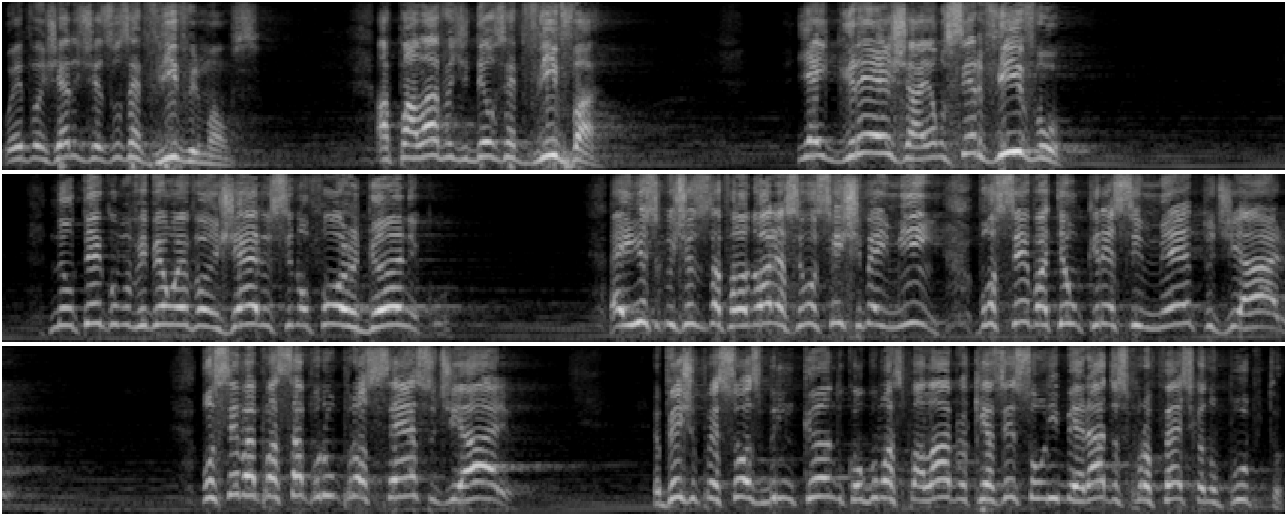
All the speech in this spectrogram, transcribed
O evangelho de Jesus é vivo, irmãos. A palavra de Deus é viva. E a igreja é um ser vivo. Não tem como viver um evangelho se não for orgânico. É isso que Jesus está falando. Olha, se você estiver em mim, você vai ter um crescimento diário. Você vai passar por um processo diário. Eu vejo pessoas brincando com algumas palavras que às vezes são liberadas proféticas no púlpito.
